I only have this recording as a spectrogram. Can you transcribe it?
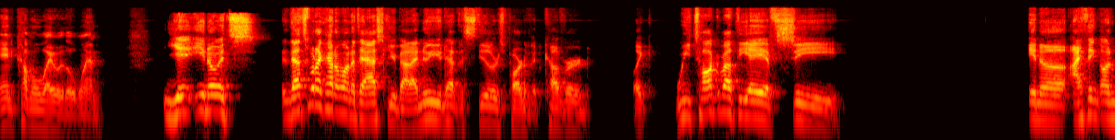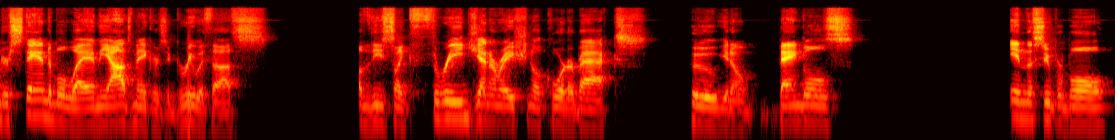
and come away with a win. Yeah, you know, it's that's what I kind of wanted to ask you about. I knew you'd have the Steelers part of it covered. Like we talk about the AFC in a I think understandable way, and the odds makers agree with us of these like three generational quarterbacks who, you know, Bengals in the Super Bowl,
